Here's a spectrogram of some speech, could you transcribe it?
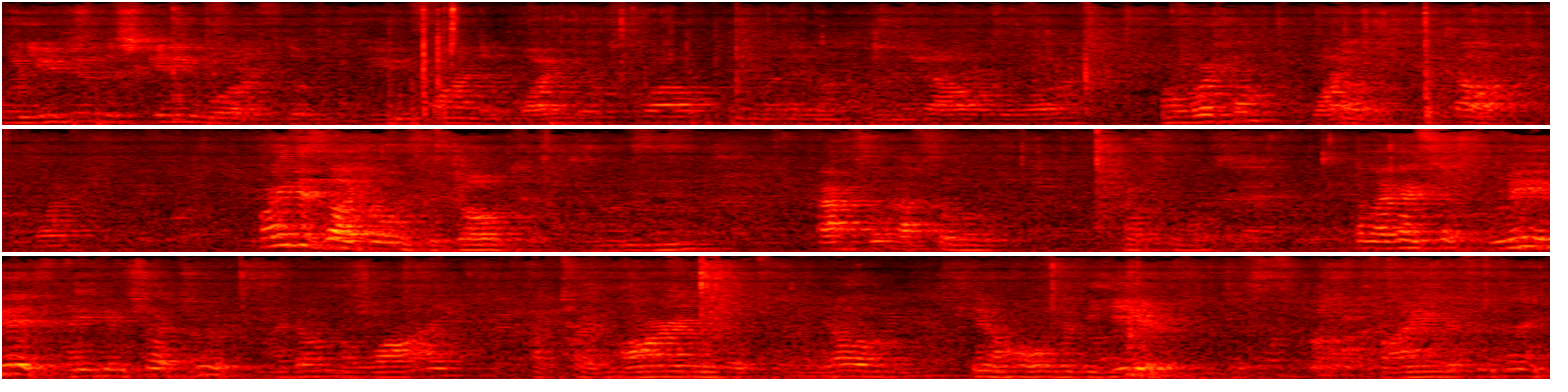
When you do the skinny water fluke, do you find that white works well in the, in the, water? What works on? White, color, white. White is like always the go-to. you know what I mean? Absolutely, absolutely, absolutely. But like I said, for me it is pink and chartreuse. I don't know why. I've tried orange, tried yellow, you know, over the years, just trying different things.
